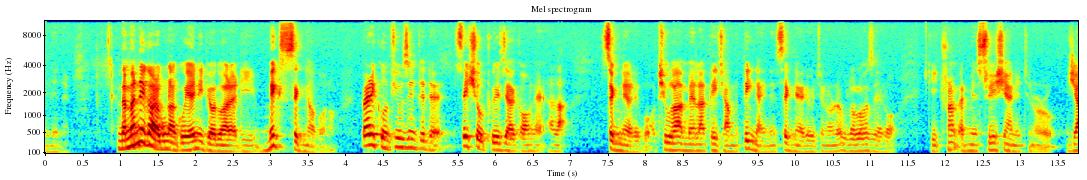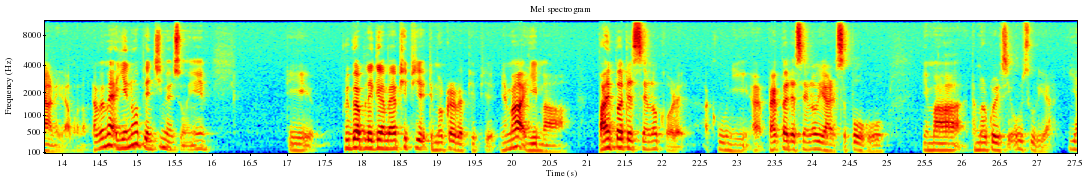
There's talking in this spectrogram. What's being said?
1မြင်တယ်နံပါတ်2ကတော့ခုနကိုရဲနီပြောသွားတဲ့ဒီ mix signal ပေါ့နော် very confusing ဖြစ်တဲ့စိတ်ရှုပ်ထွေးစရာကောင်းတဲ့ဟလာ signal တွေပေါ့အဖြူလားအမဲလားတေချာမသိနိုင်တဲ့ signal တွေကိုကျွန်တော်တို့လောလောဆယ်တော့ဒီ Trump administration နဲ့ကျွန်တော်တို့ရနေတာပေါ့နော်ဒါပေမဲ့အရင်တော့ပြင်ကြည့်မယ်ဆိုရင် ဒီ Republican ပဲဖြစ်ဖြစ် Democrat ပဲဖြစ်ဖြစ်မြန်မာအရေးမှာ bipartisan လို့ခေါ်တဲ့အခုညီ bipartisan လို့ရတဲ့ support ကိုမြန်မာ democracy အုပ်စုတွေကရ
